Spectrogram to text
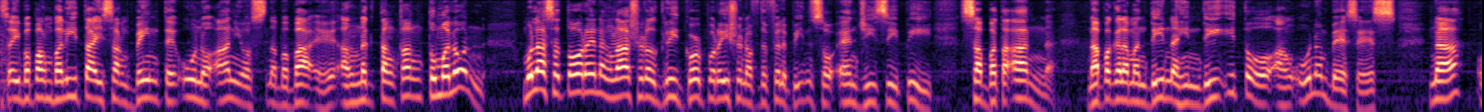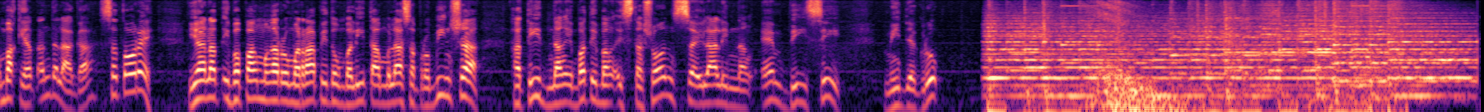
Sa iba pang balita, isang 21 anyos na babae ang nagtangkang tumalon mula sa tore ng National Grid Corporation of the Philippines o NGCP sa Bataan. Napagalaman din na hindi ito ang unang beses na umakyat ang dalaga sa tore. Yan at iba pang mga rumarapidong balita mula sa probinsya, hatid ng iba't ibang istasyon sa ilalim ng MBC Media Group.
